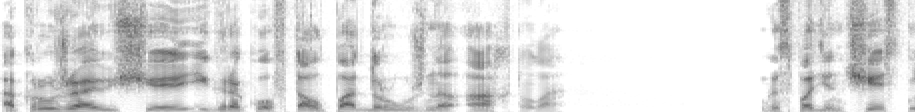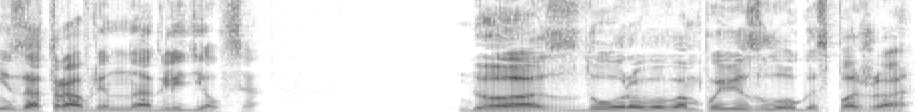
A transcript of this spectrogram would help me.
Окружающая игроков толпа дружно ахнула. Господин Честь незатравленно огляделся. «Да, здорово вам повезло, госпожа»,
